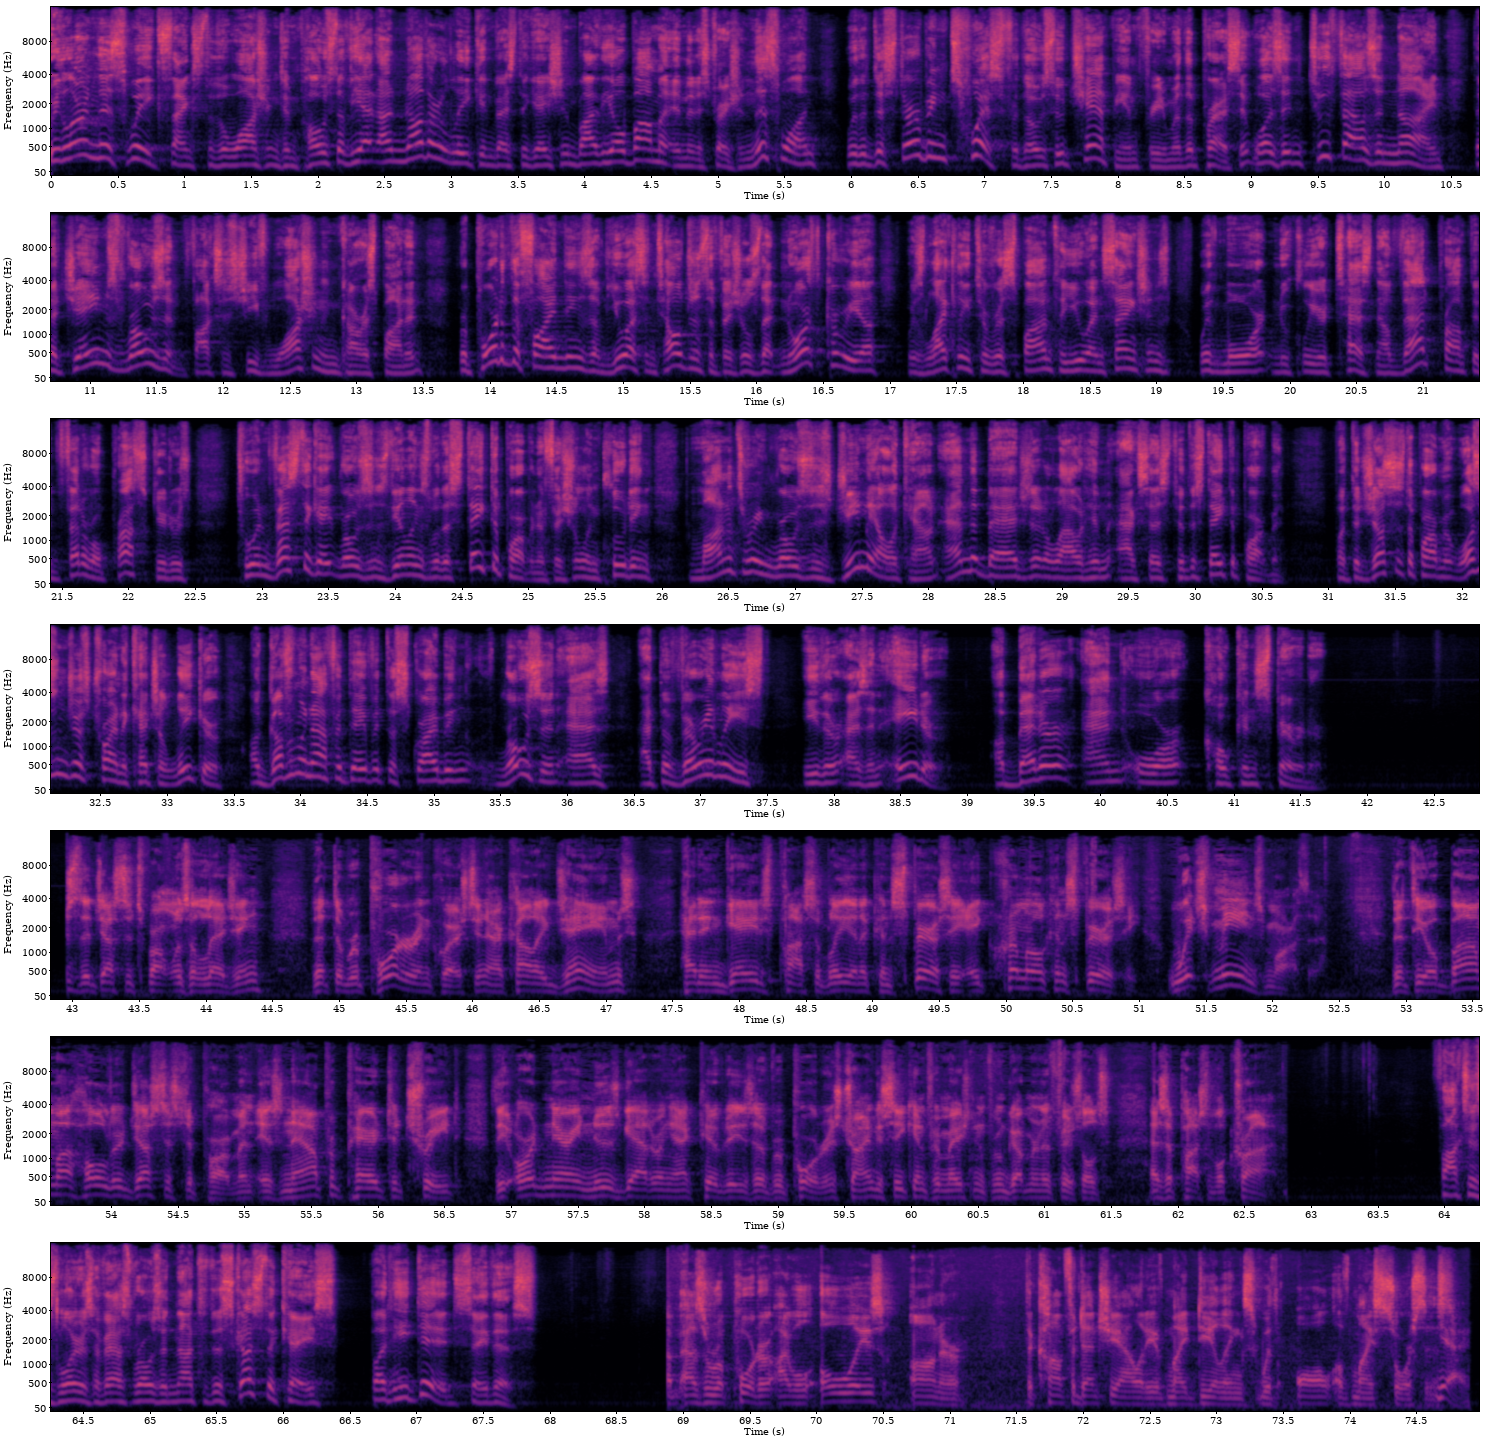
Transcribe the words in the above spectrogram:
We learned this week, thanks to the Washington Post, of yet another leak investigation by the Obama administration. This one with a disturbing twist for those who champion freedom of the press. It was in 2009 that James Rosen, Fox's chief Washington correspondent, reported the findings of U.S. intelligence officials that North Korea was likely to respond to U.N. sanctions with more nuclear tests. Now, that prompted federal prosecutors to investigate Rosen's dealings with a State Department official, including monitoring Rosen's Gmail account and the badge that allowed him access to the State Department. But the Justice Department wasn't just trying to catch a leaker. A government affidavit describing Rosen as, at the very least, either as an aider, a abettor, and or co-conspirator. The Justice Department was alleging that the reporter in question, our colleague James, had engaged possibly in a conspiracy, a criminal conspiracy, which means, Martha, that the Obama Holder Justice Department is now prepared to treat the ordinary news gathering activities of reporters trying to seek information from government officials as a possible crime. Fox's lawyers have asked Rosen not to discuss the case, but he did say this. As a reporter, I will always honor the confidentiality of my dealings with all of my sources. Yeah.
